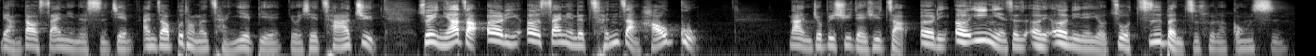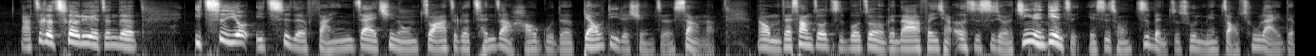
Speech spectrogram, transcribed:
两到三年的时间。按照不同的产业别有一些差距，所以你要找二零二三年的成长好股，那你就必须得去找二零二一年甚至二零二零年有做资本支出的公司。那这个策略真的，一次又一次的反映在庆隆抓这个成长好股的标的的选择上了。那我们在上周直播中有跟大家分享二四四九的金元电子，也是从资本支出里面找出来的。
